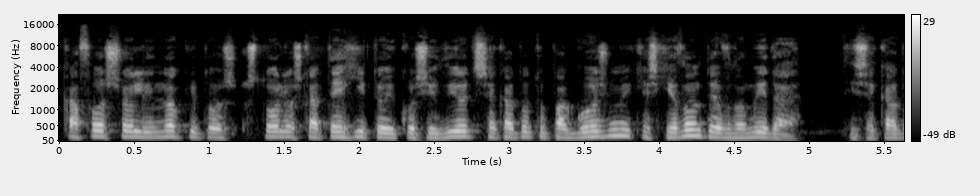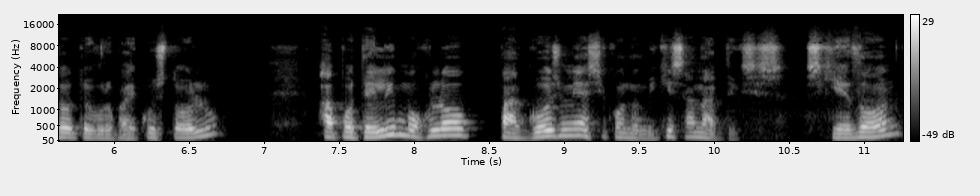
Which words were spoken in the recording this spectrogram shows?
καθώς ο ελληνόκητο στόλος κατέχει το 22% του παγκόσμιου και σχεδόν το 70% του ευρωπαϊκού στόλου, αποτελεί μοχλό παγκόσμιας οικονομικής ανάπτυξης. Σχεδόν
